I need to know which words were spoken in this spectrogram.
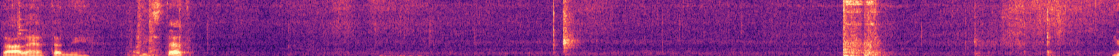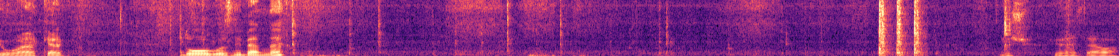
rá lehet tenni a lisztet. Jó, el kell dolgozni benne. És jöhet el a,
